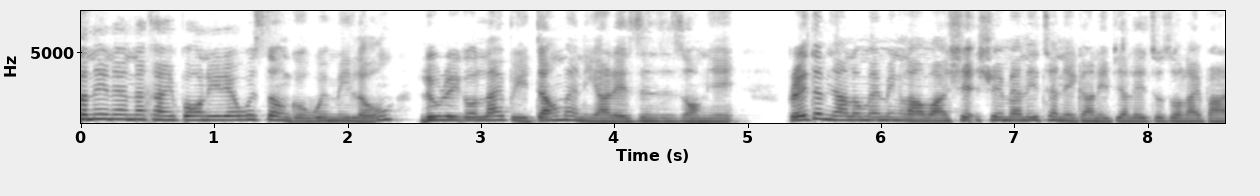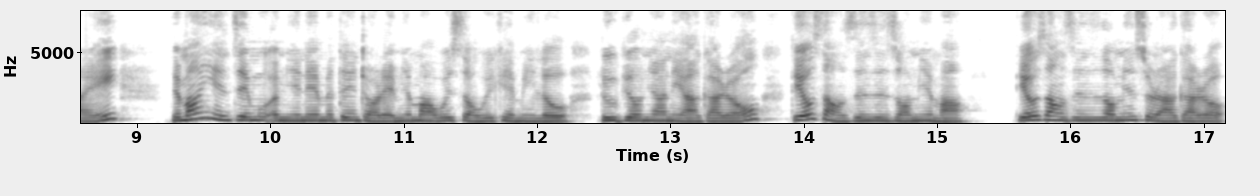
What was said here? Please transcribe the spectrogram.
စနေနေ့နှခိုင်ပေါ်နေတဲ့ဝစ်စုံကိုဝင်းမိလို့လူတွေကိုလိုက်ပြီးတောင်းပန်နေရတဲ့ဇင်စင်စောမြင့်ပရိသတ်များလုံးပဲမင်္ဂလာပါရှင်ရွှေမန်လေးချက်နေကနေပြန်လေးကြိုဆိုလိုက်ပါတယ်မြမရင်ကျင်းမှုအမြင်နဲ့မသိတော်တဲ့မြမဝစ်စုံဝိခဲ့မိလို့လူပြောများနေရကတော့တရုတ်ဆောင်ဇင်စင်စောမြင့်မှာတရုတ်ဆောင်ဇင်စင်စောမြင့်ဆိုတာကတော့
